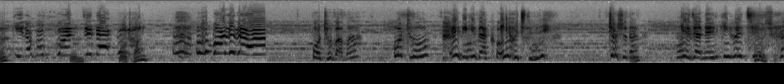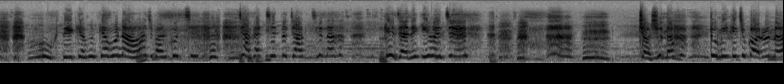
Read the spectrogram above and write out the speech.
বলরাম হ্যাঁ? কি রকম করছে দেখো। ও বলরাম ওঠো বাবা ওঠো। এদিকে দেখো। কি হচ্ছে যশোদা কে জানে এর কি হয়েছে? কি হয়েছে? মুখ দিয়ে কেমন কেমন আওয়াজ বার করছে। জাগাচ্ছে তো জাগছে না। কে জানে কি হয়েছে? যশোদা তুমি কিছু করো না।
